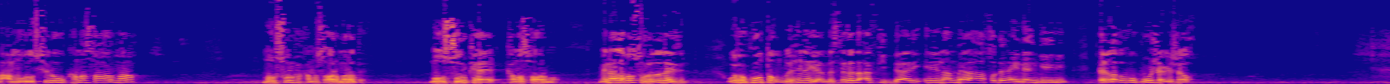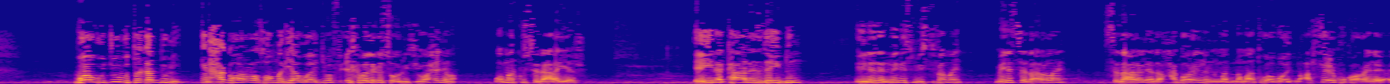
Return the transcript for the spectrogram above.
macmuulu siluhu kama soo hormaro mawsuulka kama soo hormaro de mawsuulka he kama soo hormaro laba suuradood wuxuu kuu tawdiixinayaa masalada afi daari inaynaan meelahaaso dhan aynaan geenin. Ciladu buu kuu sheegay sheekhu waa wujuubu taqadumi in xagga hore la soo mariyaa waajiba ficilkaba laga soo horeysiyo waa xilima waa markuu sidaaro yeesho. Ayna kaana zaydun. Aynadan mayna ismu istifhaamayn mayna sidaaro lahayn. Sidaara leeda xagga hore in marna maanta waaba waajib. Macal ficilku ka horeynaya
